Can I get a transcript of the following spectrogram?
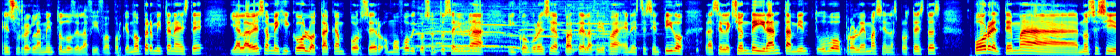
en sus reglamentos los de la FIFA, porque no permiten a este y a la vez a México lo atacan por ser homofóbicos. Entonces hay una incongruencia de parte de la FIFA en este sentido. La selección de Irán también tuvo problemas en las protestas por el tema, no sé si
